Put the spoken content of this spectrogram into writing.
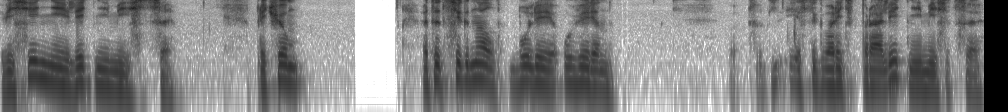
весенние и летние месяцы. Причем этот сигнал более уверен, если говорить про летние месяцы,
